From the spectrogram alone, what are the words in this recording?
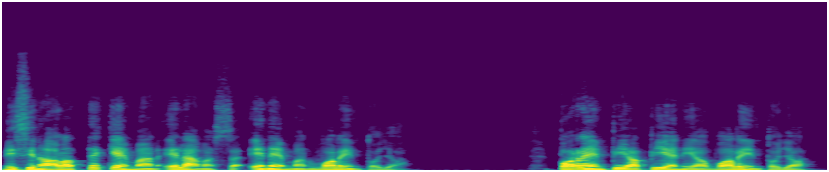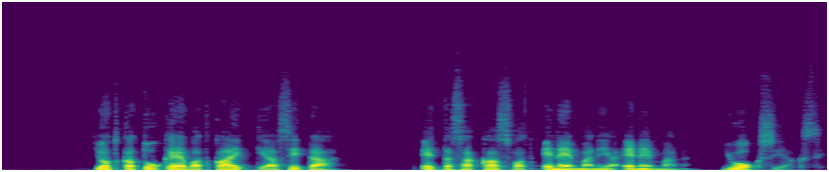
niin sinä alat tekemään elämässä enemmän valintoja, parempia pieniä valintoja, jotka tukevat kaikkea sitä, että sä kasvat enemmän ja enemmän juoksijaksi.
